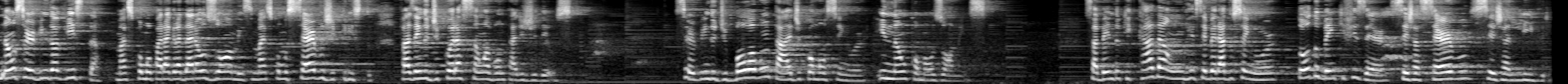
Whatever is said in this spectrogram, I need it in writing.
Não servindo à vista, mas como para agradar aos homens, mas como servos de Cristo, fazendo de coração a vontade de Deus. Servindo de boa vontade como ao Senhor, e não como aos homens. Sabendo que cada um receberá do Senhor todo o bem que fizer, seja servo, seja livre.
